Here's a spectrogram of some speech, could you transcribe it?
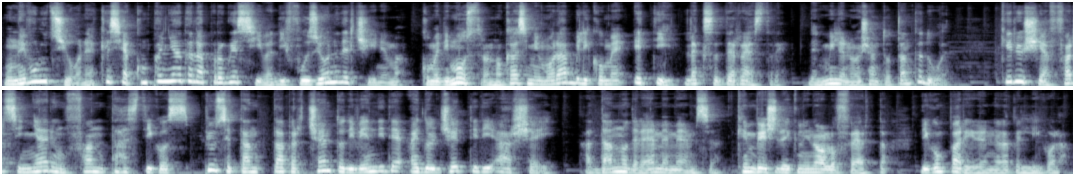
Un'evoluzione che si è accompagnata alla progressiva diffusione del cinema, come dimostrano casi memorabili come E.T. l'extraterrestre del 1982, che riuscì a far segnare un fantastico più 70% di vendite ai dolcetti di Hershey, a danno delle M&M's, che invece declinò l'offerta di comparire nella pellicola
